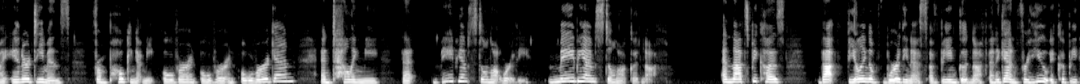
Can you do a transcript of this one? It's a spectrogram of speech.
my inner demons from poking at me over and over and over again and telling me that maybe I'm still not worthy. Maybe I'm still not good enough. And that's because that feeling of worthiness, of being good enough. And again, for you, it could be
